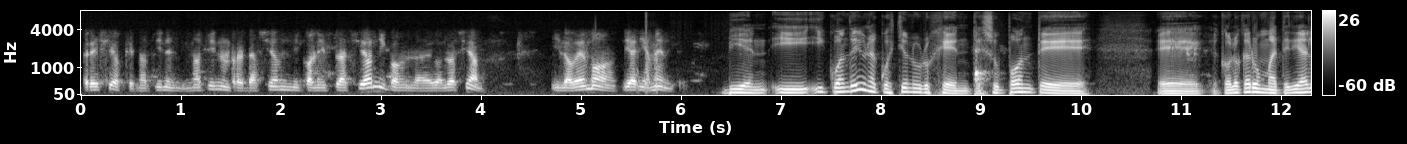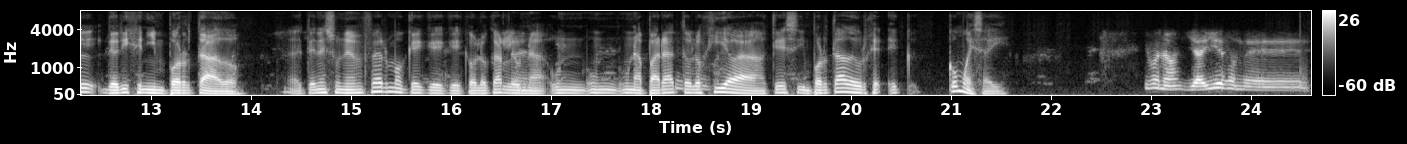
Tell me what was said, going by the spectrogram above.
precios que no tienen, no tienen relación ni con la inflación ni con la devaluación. Y lo vemos diariamente. Bien, y, cuando hay una cuestión urgente, suponte eh, colocar un material de origen importado, eh, tenés un enfermo que hay que, colocarle una, un, una aparatología que es importada, urgente. Eh, ¿cómo es ahí? Y bueno, y ahí es donde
